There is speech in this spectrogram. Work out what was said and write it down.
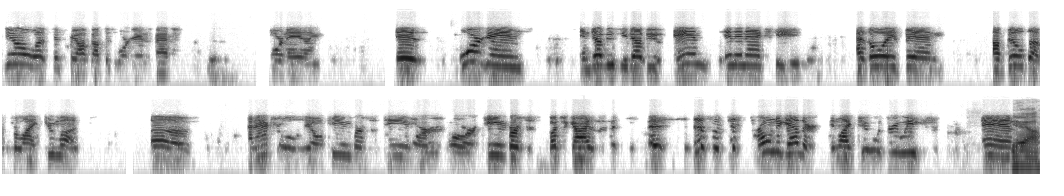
you know what pissed me off about this War Games match more than anything is War Games in WCW and in NXT has always been a build up for like two months of an actual, you know, team versus team or or team versus a bunch of guys. This was just thrown together in like two or three weeks, and yeah.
